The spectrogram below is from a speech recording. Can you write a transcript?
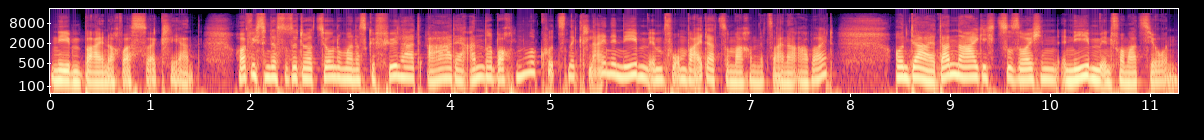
nebenbei noch was zu erklären. Häufig sind das so Situationen, wo man das Gefühl hat, ah, der andere braucht nur kurz eine kleine Nebeninfo, um weiterzumachen mit seiner Arbeit. Und daher, dann neige ich zu solchen Nebeninformationen.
